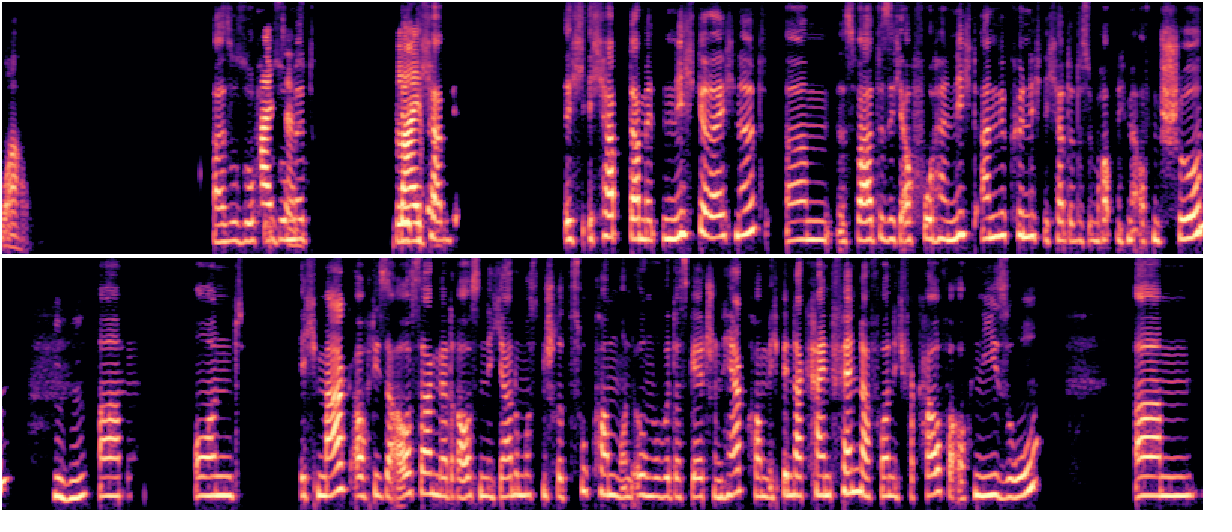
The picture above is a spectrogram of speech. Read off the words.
Wow. Also so, Alter. somit, Bleibe. ich habe ich, ich hab damit nicht gerechnet. Ähm, es war, hatte sich auch vorher nicht angekündigt. Ich hatte das überhaupt nicht mehr auf dem Schirm. Mhm. Ähm, und ich mag auch diese Aussagen da draußen nicht, ja, du musst einen Schritt zukommen und irgendwo wird das Geld schon herkommen. Ich bin da kein Fan davon. Ich verkaufe auch nie so. Ähm,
